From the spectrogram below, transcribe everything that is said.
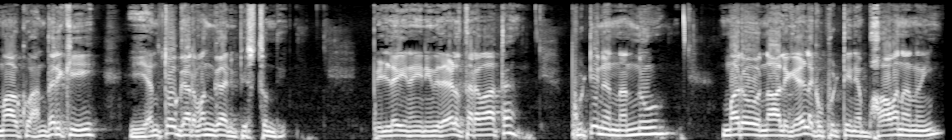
మాకు అందరికీ ఎంతో గర్వంగా అనిపిస్తుంది. పెళ్ళైన ఎనిమిదేళ్ళ తర్వాత పుట్టిన నన్ను మరో నాలుగేళ్ళకు పుట్టిన భావనని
